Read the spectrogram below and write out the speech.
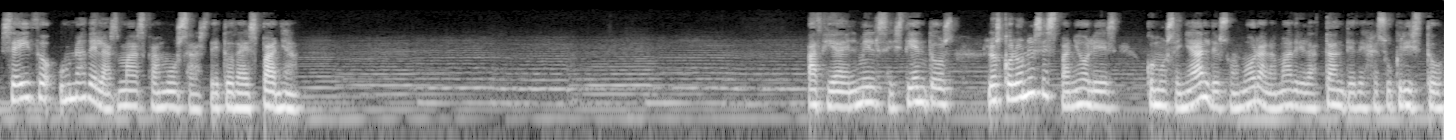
se hizo una de las más famosas de toda España. Hacia el 1600, los colonos españoles, como señal de su amor a la Madre lactante de Jesucristo,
